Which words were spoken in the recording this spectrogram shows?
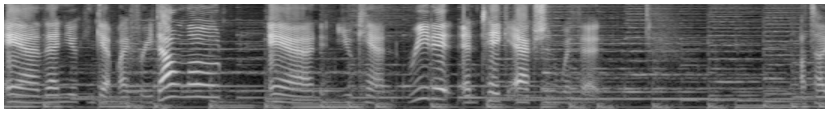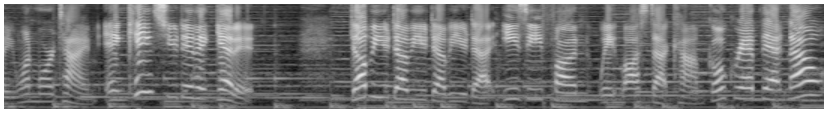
And then you can get my free download and you can read it and take action with it. I'll tell you one more time in case you didn't get it www.easyfunweightloss.com. Go grab that now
